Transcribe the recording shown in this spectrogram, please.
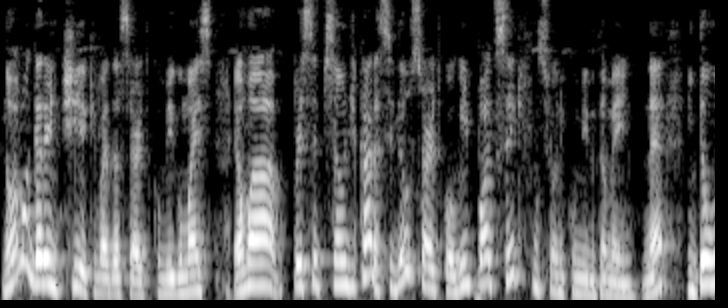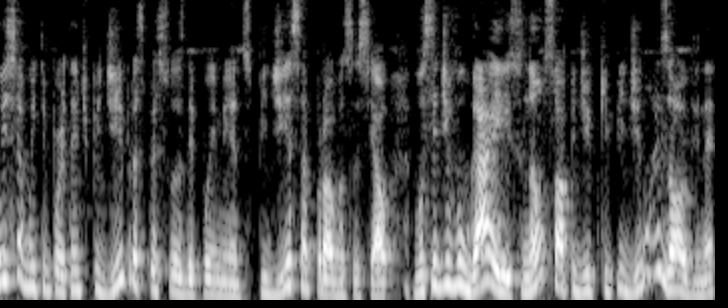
Não é uma garantia que vai dar certo comigo, mas é uma percepção de, cara, se deu certo com alguém, pode ser que funcione comigo também, né? Então isso é muito importante pedir para as pessoas depoimentos, pedir essa prova social, você divulgar isso, não só pedir, porque pedir não resolve, né?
